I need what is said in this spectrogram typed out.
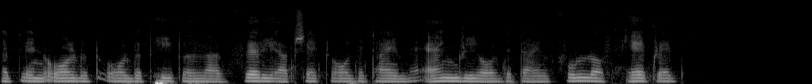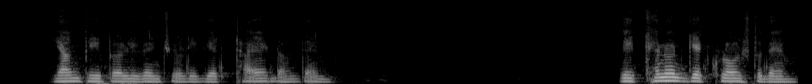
but when all the people are very upset all the time, angry all the time, full of hatred, young people eventually get tired of them. They cannot get close to them.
